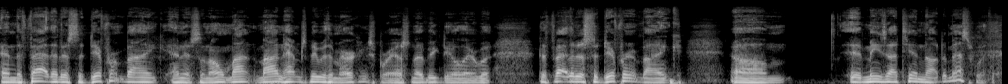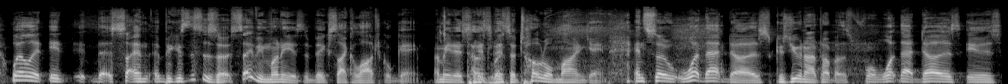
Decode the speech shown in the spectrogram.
And the fact that it's a different bank and it's an own, mine, mine happens to be with American Express, no big deal there. But the fact that it's a different bank, um, it means I tend not to mess with it. Well, it, it, it and uh, because this is a saving money is a big psychological game. I mean, it's, it's it's a total mind game. And so what that does, because you and I have talked about this before, what that does is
